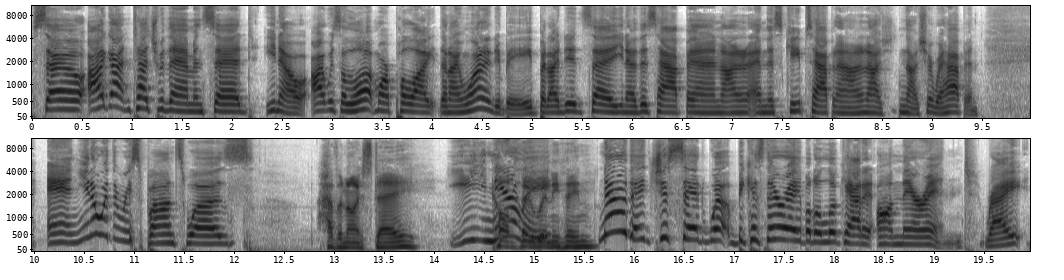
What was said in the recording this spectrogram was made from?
So I got in touch with them and said, you know, I was a lot more polite than I wanted to be, but I did say, you know, this happened and this keeps happening. I'm not, not sure what happened. And you know what the response was? Have a nice day. Y- Can't Nearly do anything. No, they just said, well, because they're able to look at it on their end, right?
